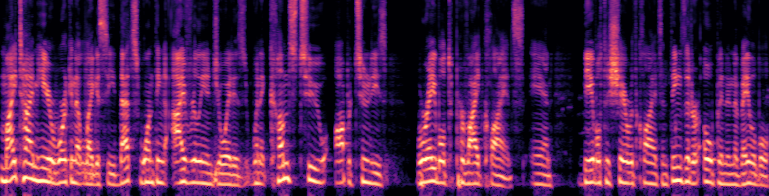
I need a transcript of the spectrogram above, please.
my time here working at legacy that's one thing i've really enjoyed is when it comes to opportunities we're able to provide clients. And be able to share with clients and things that are open and available,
